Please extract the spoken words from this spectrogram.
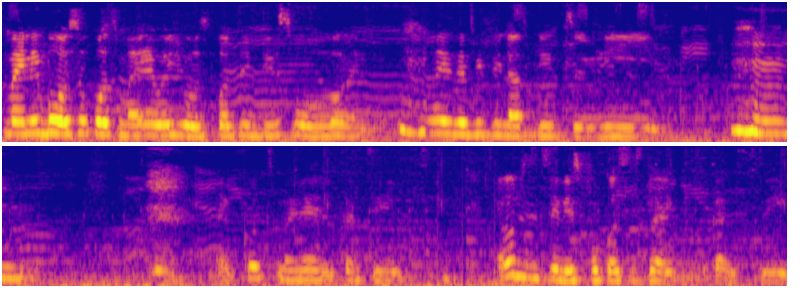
My neighbor also cut my hair when she was cutting this one. Why is everything happening to me? I cut my hair, look at it. I hope this thing is focused that you can see.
